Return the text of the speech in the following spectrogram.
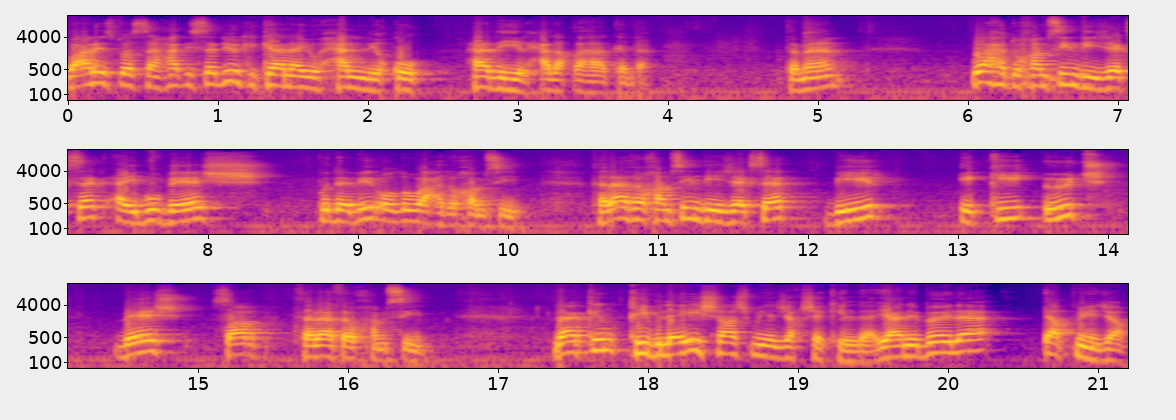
Ve aleyhisselatü vesselam hadiste diyor ki kana yuhalliku hadihi halaka hakada. Tamam? 51 diyeceksek ey bu 5 bu da 1 oldu 51. 53 diyeceksek 1 2 3 5 sar 53. Lakin kıbleyi şaşmayacak şekilde. Yani böyle yapmayacak.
